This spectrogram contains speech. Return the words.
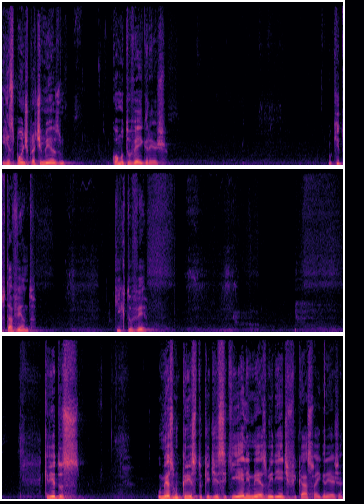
e responde para ti mesmo. Como tu vê a igreja? O que tu está vendo? Que, que tu vê? Queridos, o mesmo Cristo que disse que Ele mesmo iria edificar a sua igreja,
